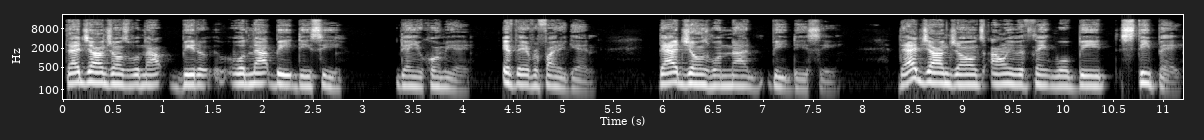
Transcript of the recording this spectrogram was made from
that Jon Jones will not beat will not beat DC Daniel Cormier if they ever fight again. That Jones will not beat DC. That Jon Jones, I don't even think will beat Stipe.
